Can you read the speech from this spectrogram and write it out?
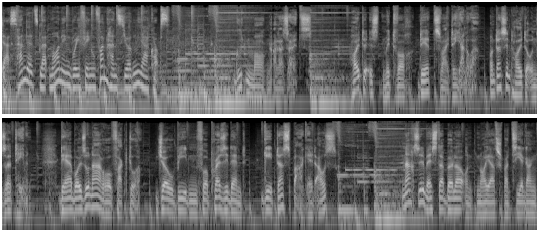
Das Handelsblatt Morning Briefing von Hans-Jürgen Jakobs. Guten Morgen allerseits. Heute ist Mittwoch, der 2. Januar. Und das sind heute unsere Themen. Der Bolsonaro-Faktor. Joe Biden for President. Geht das Bargeld aus? Nach Silvesterböller und Neujahrsspaziergang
